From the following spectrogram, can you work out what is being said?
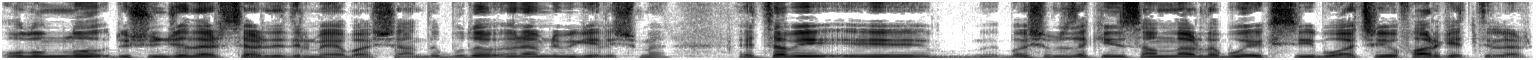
olumlu düşünceler serdedilmeye başlandı. Bu da önemli bir gelişme. E tabi e, başımızdaki insanlar da bu eksiği, bu açığı fark ettiler.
